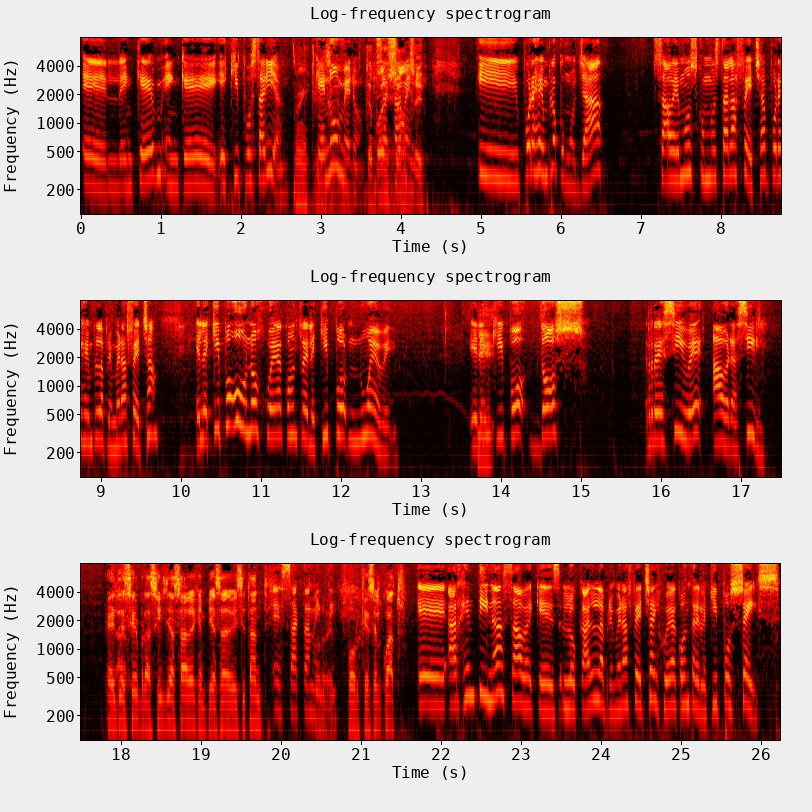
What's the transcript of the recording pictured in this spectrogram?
el, en, qué, en qué equipo estaría, ¿En qué, qué- número, qué posición, exactamente. Y por ejemplo, como ya sabemos cómo está la fecha, por ejemplo, la primera fecha, el equipo 1 juega contra el equipo 9. El Y- equipo 2 recibe a Brasil. Es decir, Brasil ya sabe que empieza de visitante. Exactamente. Porque es el 4. Eh, Argentina sabe que es local en la primera fecha y juega contra el equipo 6.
